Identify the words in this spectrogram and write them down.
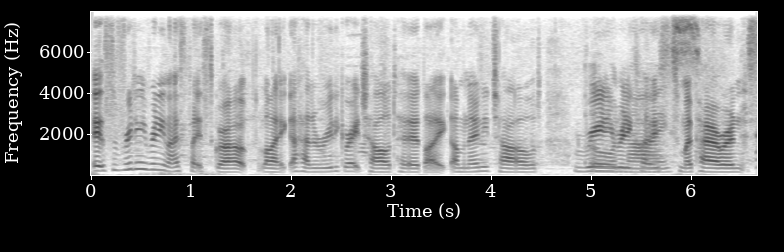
it's a really, really nice place to grow up. Like, I had a really great childhood. Like, I'm an only child, really, Oh, really close to my parents.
